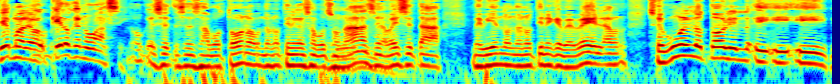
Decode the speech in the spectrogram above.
qué le ¿Qué es lo que no hace? No, que se, se sabotona donde no tiene que sabotonarse, a veces está bebiendo donde no tiene que beber. Según el doctor y, y, y, y,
